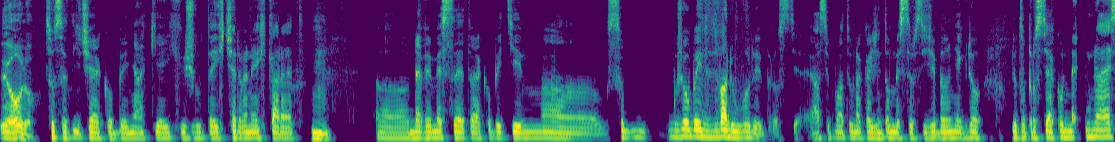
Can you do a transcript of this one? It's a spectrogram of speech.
jo, no. Co se týče jakoby nějakých žlutých, červených karet. Mm. Uh, nevím, jestli je to jakoby tím, uh, můžou být dva důvody prostě. Já si pamatuju na každém tom mistrovství, že byl někdo, kdo to prostě jako neunes,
